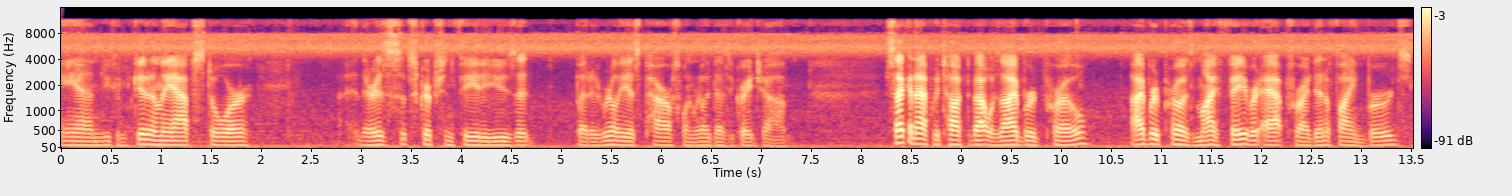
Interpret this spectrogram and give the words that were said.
and you can get it on the App Store. There is a subscription fee to use it, but it really is powerful and really does a great job. Second app we talked about was iBird Pro. iBird Pro is my favorite app for identifying birds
